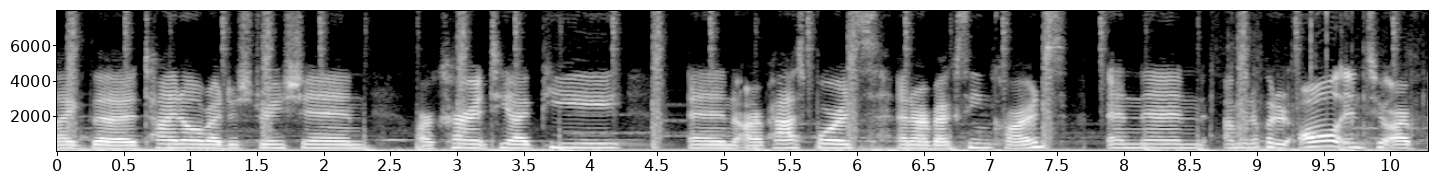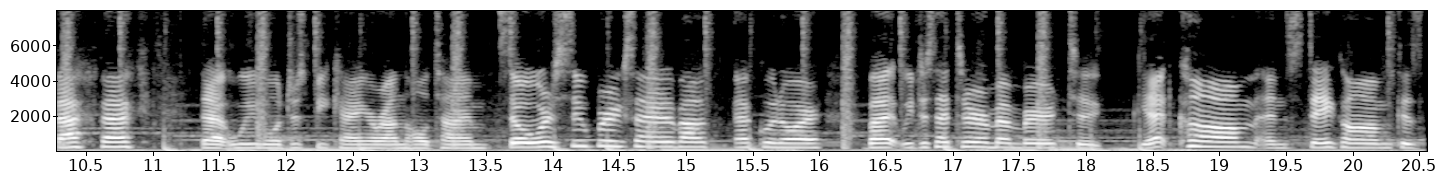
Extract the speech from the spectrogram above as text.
like the title, registration, our current TIP, and our passports, and our vaccine cards. And then I'm gonna put it all into our backpack that we will just be carrying around the whole time. So we're super excited about Ecuador, but we just had to remember to get calm and stay calm because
